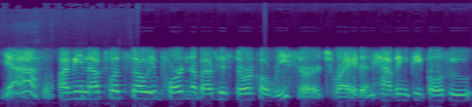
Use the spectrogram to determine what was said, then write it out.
Yeah, I mean that's what's so important about historical research, right? And having people who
